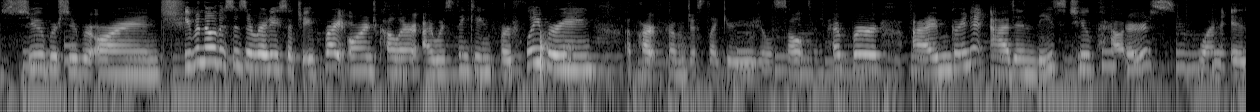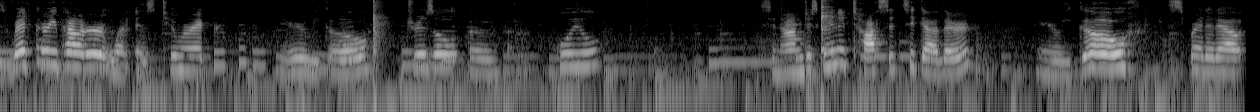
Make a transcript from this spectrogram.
super, super orange. Even though this is already such a bright orange color, I was thinking for flavoring, apart from just like your usual salt and pepper, I'm going to add in these two powders. One is red curry powder, one is turmeric. There we go. Drizzle of oil. So now I'm just going to toss it together. There we go. Spread it out.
